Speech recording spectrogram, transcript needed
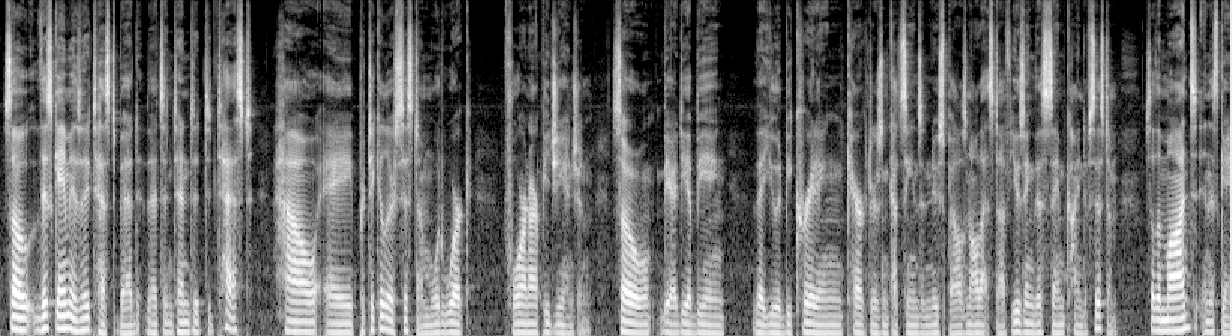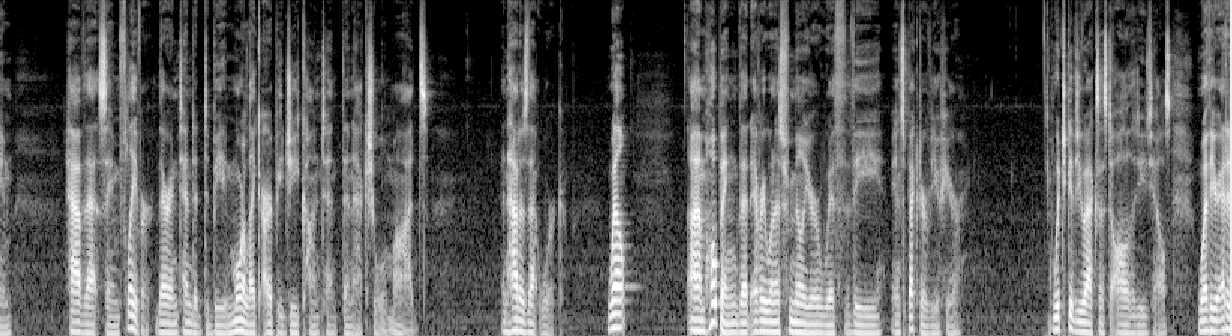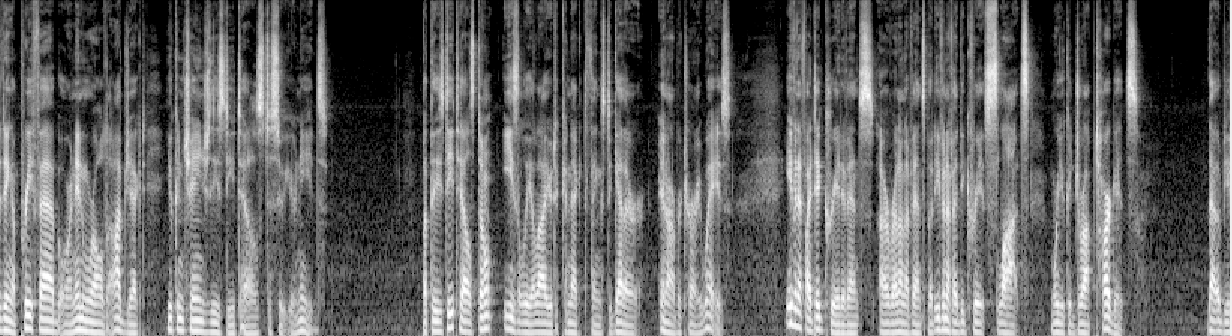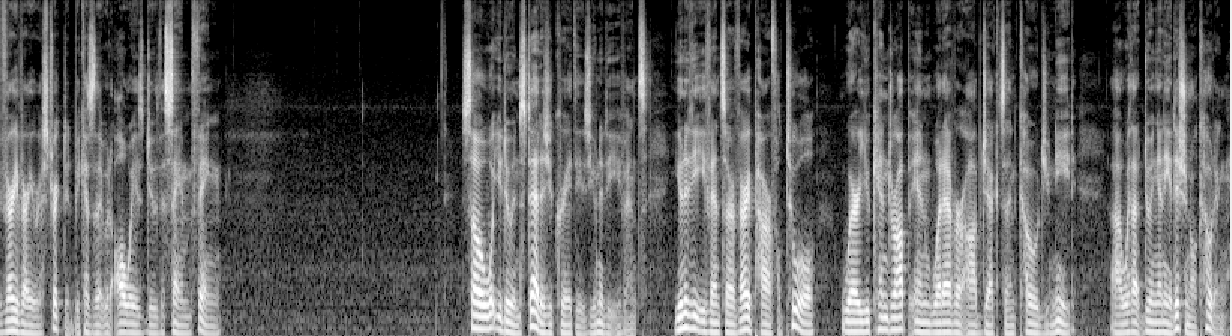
So this game is a test bed that's intended to test how a particular system would work for an RPG engine. So the idea being that you would be creating characters and cutscenes and new spells and all that stuff using this same kind of system. So the mods in this game have that same flavor. They're intended to be more like RPG content than actual mods. And how does that work? Well, I'm hoping that everyone is familiar with the inspector view here, which gives you access to all of the details. Whether you're editing a prefab or an in-world object, you can change these details to suit your needs. But these details don't easily allow you to connect things together in arbitrary ways even if I did create events, or run on events, but even if I did create slots where you could drop targets, that would be very, very restricted because it would always do the same thing. So what you do instead is you create these Unity events. Unity events are a very powerful tool where you can drop in whatever objects and code you need uh, without doing any additional coding.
